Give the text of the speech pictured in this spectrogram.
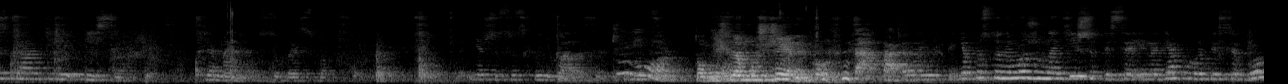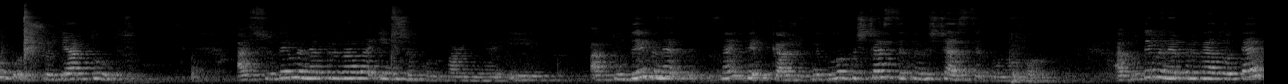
насправді пісня для мене особисто. Я щось розхвилювалася. То після мужчини просто. Так, так. Е, Я просто не можу натішитися і надякуватися Богу, що я тут. А сюди мене привела інша компанія. І, а туди мене, знаєте, як кажуть, не було б щастя, то нещастя помогло. А туди мене привело те,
